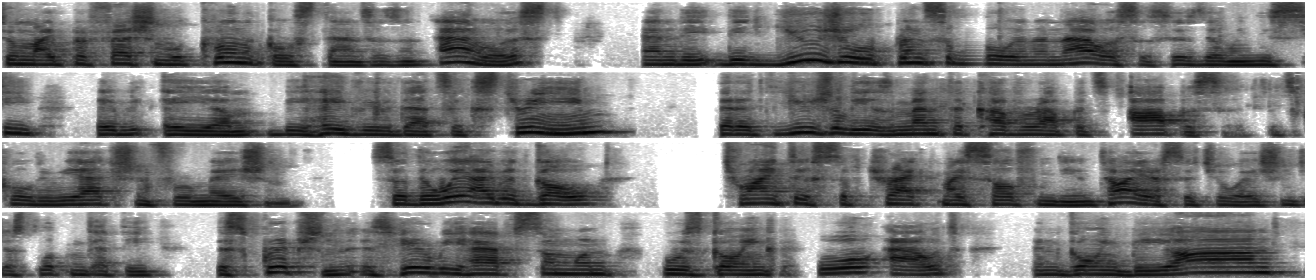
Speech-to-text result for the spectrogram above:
to my professional clinical stance as an analyst. And the, the usual principle in analysis is that when you see a, a um, behavior that's extreme, that it usually is meant to cover up its opposite. It's called reaction formation. So the way I would go, trying to subtract myself from the entire situation, just looking at the description, is here we have someone who is going all out and going beyond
